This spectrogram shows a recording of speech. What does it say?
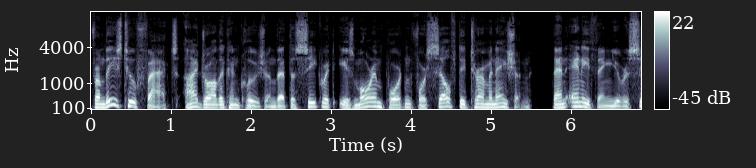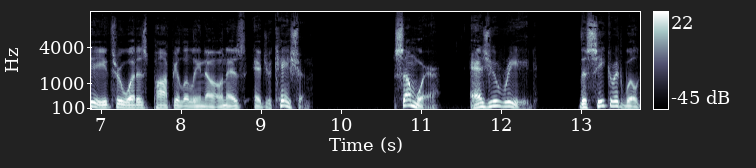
From these two facts, I draw the conclusion that the secret is more important for self determination than anything you receive through what is popularly known as education. Somewhere, as you read, the secret will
